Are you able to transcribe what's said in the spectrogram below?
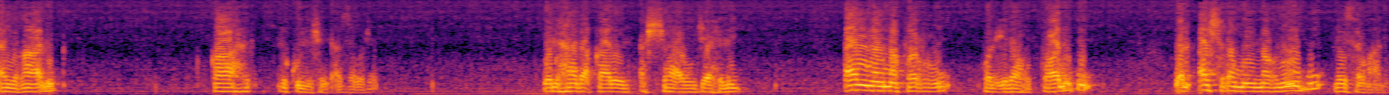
أي غالب قاهر لكل شيء عز وجل. ولهذا قال الشاعر الجاهلي أين المفر والإله الطالب والأشرم المغلوب ليس الغالب.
